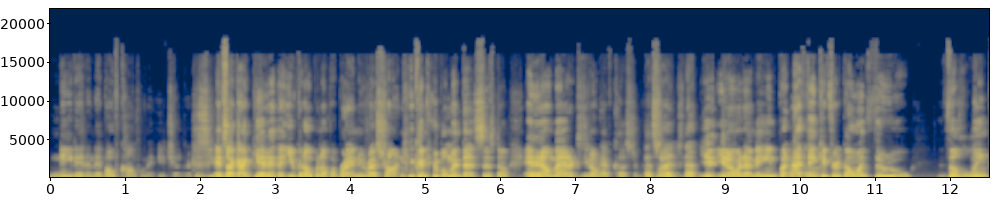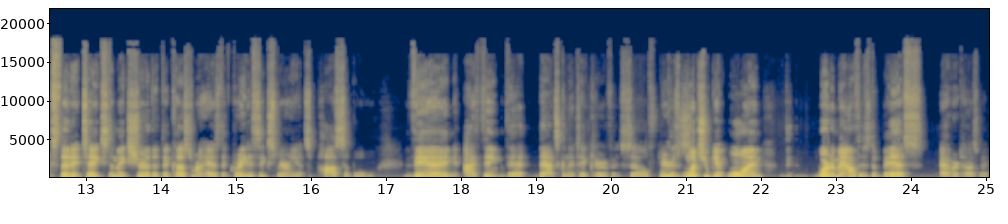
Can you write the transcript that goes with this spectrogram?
needed and they both complement each other. You. It's like I get it that you could open up a brand new restaurant and you can implement that system and it don't matter because you don't have customers. that's what I, that. You, you know what I mean? But I the- think if you're going through the links that it takes to make sure that the customer has the greatest experience possible, then I think that that's going to take care of itself. Because Here's- once you get one, word of mouth is the best advertisement.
